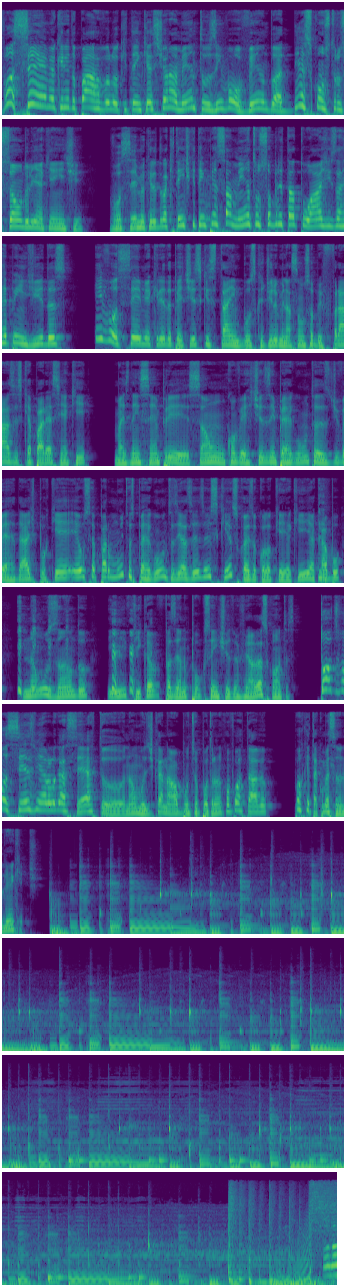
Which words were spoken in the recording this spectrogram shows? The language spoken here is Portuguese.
Você, meu querido párvulo, que tem questionamentos envolvendo a desconstrução do linha quente. Você, meu querido lactente, que tem pensamentos sobre tatuagens arrependidas. E você, minha querida Petis, que está em busca de iluminação sobre frases que aparecem aqui, mas nem sempre são convertidas em perguntas de verdade, porque eu separo muitas perguntas e às vezes eu esqueço quais eu coloquei aqui e acabo não usando e fica fazendo pouco sentido no final das contas. Todos vocês vieram ao lugar certo, não mude de canal, ponte seu poltrona confortável, porque tá começando Linha Quente.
